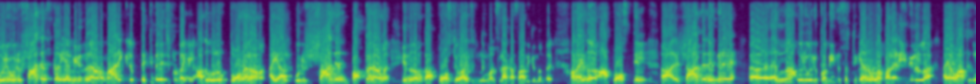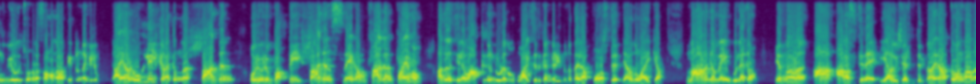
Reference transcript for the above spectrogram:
ഒരു ഒരു ഷാജൻ സ്കറിയ ബിരുദനാണെന്ന് ആരെങ്കിലും തെറ്റിദ്ധരിച്ചിട്ടുണ്ടെങ്കിൽ അത് വെറും തോന്നലാണ്. അയാൾ ഒരു ഷാജൻ ഭക്തനാണ് എന്ന് നമുക്ക് ആ പോസ്റ്റ് വായിച്ചിട്ടുണ്ടെങ്കിൽ മനസ്സിലാക്കാൻ സാധിക്കുന്നുണ്ട്. അതായത് ആ പോസ്റ്റിൽ ഷാജനെതിരെ എന്ന ഒരു ഒരു പ്രതീതി സൃഷ്ടിക്കാനുള്ള പല രീതിയിലുള്ള അയാൾ വാക്കുകൾ ഉപയോഗിച്ചുകൊണ്ടുള്ള ശ്രമം നടത്തിയിട്ടുണ്ടെങ്കിലും അയാൾ ഉള്ളിൽ കിടക്കുന്ന ഷാജൻ ഒരു ഒരു ഭക്തി ഷാജൻ സ്നേഹം ഷാജൻ പ്രേമം. അത് ചില വാക്കുകളിലൂടെ നമുക്ക് വായിച്ചെടുക്കാൻ കഴിയുന്നുണ്ട്. എന്തായാലും ആ പോസ്റ്റ് ഞാനത് വായിക്കാം. നാടകമേ ഉലകം എന്നാണ് ആ അറസ്റ്റിനെ ഇയാൾ വിശേഷിപ്പിച്ചിരിക്കുന്നത്. അതിന്റെ അർത്ഥം എന്താണ്?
